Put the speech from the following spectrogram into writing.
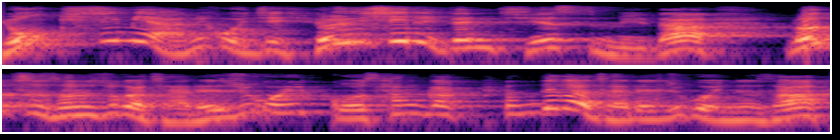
욕심이 아니고 이제 현실이 된 GS입니다. 러츠 선수가 잘해주고 있고 삼각 편대가 잘해주고 있는 상황.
